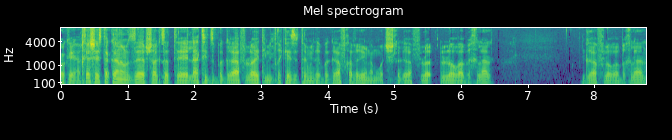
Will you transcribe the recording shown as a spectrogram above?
אוקיי, okay, אחרי שהסתכלנו על זה אפשר קצת uh, להציץ בגרף, לא הייתי מתרכז יותר מדי בגרף חברים, למרות שיש לגרף לא, לא רע בכלל. גרף לא רע בכלל.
